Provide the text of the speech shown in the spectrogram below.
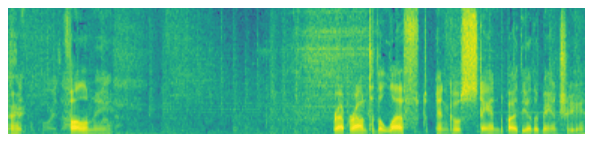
Alright, follow me. Wrap around to the left and go stand by the other Banshee.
